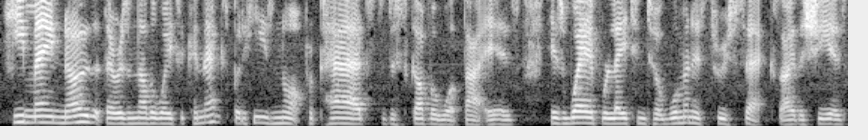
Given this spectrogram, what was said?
He may know that there is another way to connect, but he's not prepared to discover what that is. His way of relating to a woman is through sex. Either she is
